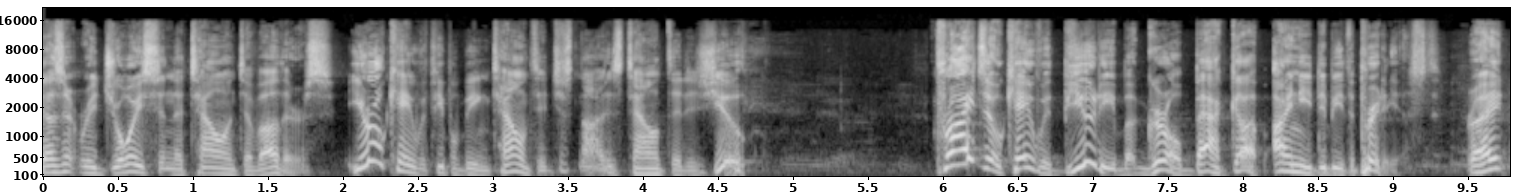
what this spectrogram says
doesn't rejoice in the talent of others. You're okay with people being talented, just not as talented as you. Pride's okay with beauty, but girl, back up. I need to be the prettiest, right?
